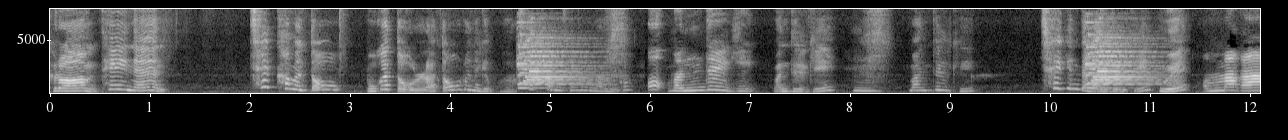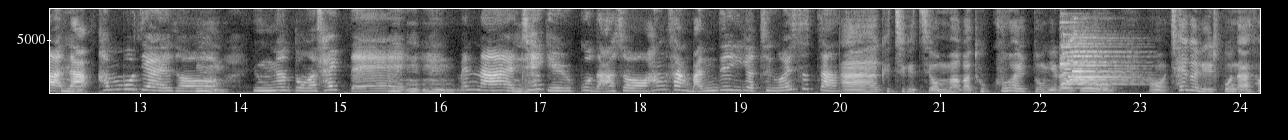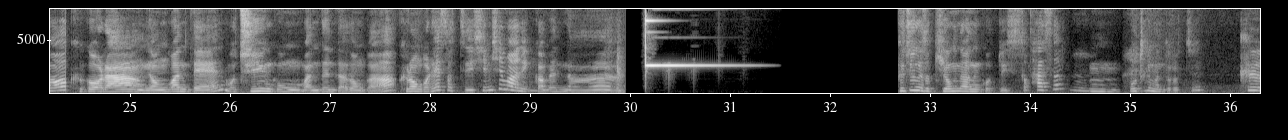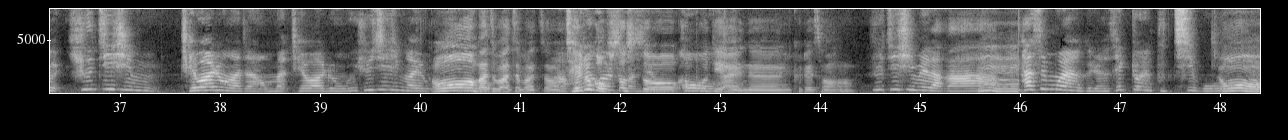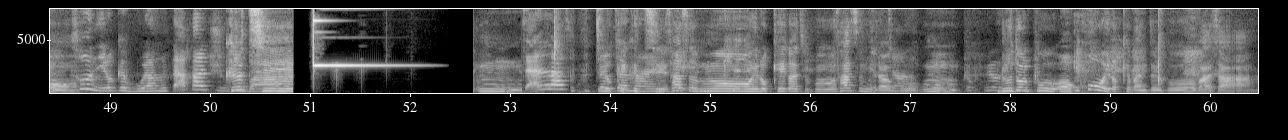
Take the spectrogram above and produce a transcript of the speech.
그럼 태희는 책 하면 떠 뭐가 떠올라? 떠오르는 게 뭐야? 책 하면 생각나는 거? 어 만들기. 만들기? 음. 만들기? 책인데 만들기? 왜? 엄마가 음. 나 캄보디아에서 응. 6년 동안 살때 응, 응, 응. 맨날 음. 책 읽고 나서 항상 만들기 같은 거 했었잖아. 아, 그치, 그치. 엄마가 독후 활동이라고 어, 책을 읽고 나서 그거랑 연관된 뭐 주인공 만든다던가 그런 걸 했었지. 심심하니까 맨날. 그 중에서 기억나는 것도 있어? 사슴? 음. 응. 어떻게 만들었지? 그 휴지심 재활용하잖아. 엄마 재활용 휴지심 가지고. 어, 맞아, 맞아, 맞아. 아, 재료가 없었어. 만들고. 캄보디아에는. 그래서. 휴지심에다가 음, 음. 사슴 모양 그려서 색종이 붙이고 어. 손 이렇게 모양 따가지고 그렇지. 막 음. 잘라서 붙였잖아. 이렇게, 그치. 사슴, 어, 이렇게 해가지고 사슴이라고. 음. 루... 루돌프, 어, 코 이렇게 만들고. 맞아.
